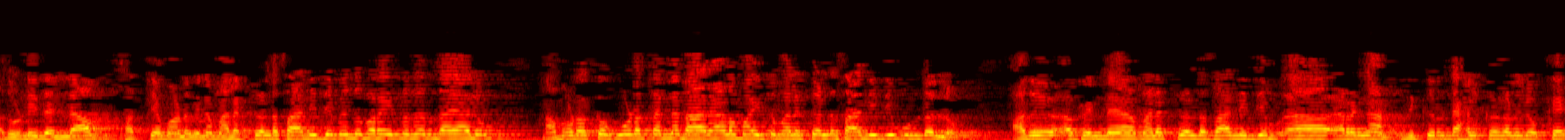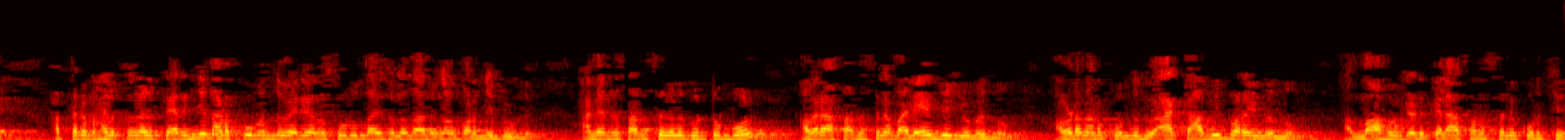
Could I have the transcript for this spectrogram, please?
അതുകൊണ്ട് ഇതെല്ലാം സത്യമാണ്. പിന്നെ മലക്കുകളുടെ സാന്നിധ്യം എന്ന് പറയുന്നത് എന്തായാലും നമ്മുടെയൊക്കെ കൂടെ തന്നെ ധാരാളമായിട്ട് മലക്കുകളുടെ സാന്നിധ്യം ഉണ്ടല്ലോ. അത് പിന്നെ മലക്കുകളുടെ സാന്നിധ്യം ഇറങ്ങാൻ ദിക്കറിന്റെ ഹൽക്കകളിലൊക്കെ അത്തരം ഹൽക്കകൾ തെരഞ്ഞു നടക്കുമെന്ന് വരെ റസൂലുള്ളാഹി സ്വല്ലാ നിങ്ങൾ പറഞ്ഞിട്ടുണ്ട്. അങ്ങനത്തെ സദസ്സുകൾ കിട്ടുമ്പോൾ അവർ ആ സദസ്സിനെ വലയം ചെയ്യുമെന്നും അവിടെ നടക്കുന്ന ആ കാമ്യം പറയുമെന്നും അള്ളാഹുവിന്റെ അടുക്കൽ ആ സദസ്സിനെ കുറിച്ച്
